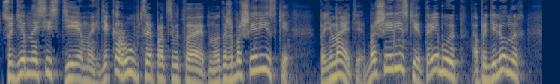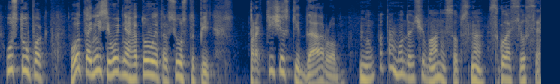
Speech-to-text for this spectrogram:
судебной системы, где коррупция процветает. Ну, это же большие риски. Понимаете? Большие риски требуют определенных уступок. Вот они сегодня готовы это все уступить. Практически даром. Ну, потому Deutsche Bahn и, собственно, согласился.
